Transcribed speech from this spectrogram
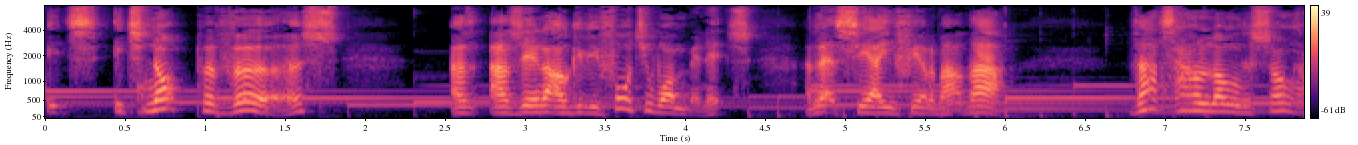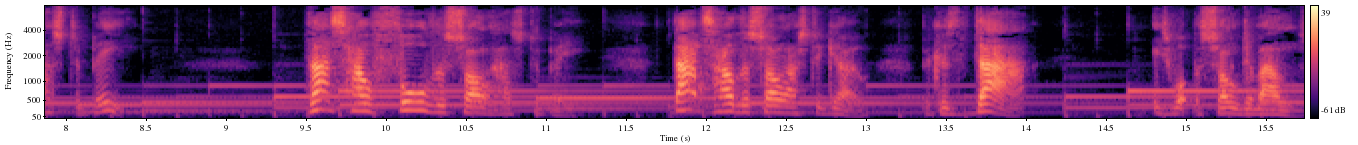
It's it's not perverse, as, as in I'll give you 41 minutes and let's see how you feel about that. That's how long the song has to be. That's how full the song has to be. That's how the song has to go, because that is what the song demands.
